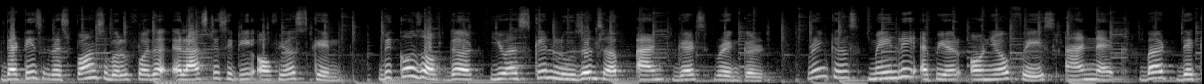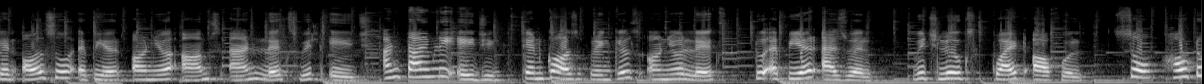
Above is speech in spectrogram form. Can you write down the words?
that is responsible for the elasticity of your skin. Because of that, your skin loosens up and gets wrinkled. Wrinkles mainly appear on your face and neck, but they can also appear on your arms and legs with age. Untimely aging can cause wrinkles on your legs to appear as well, which looks quite awful. So, how to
